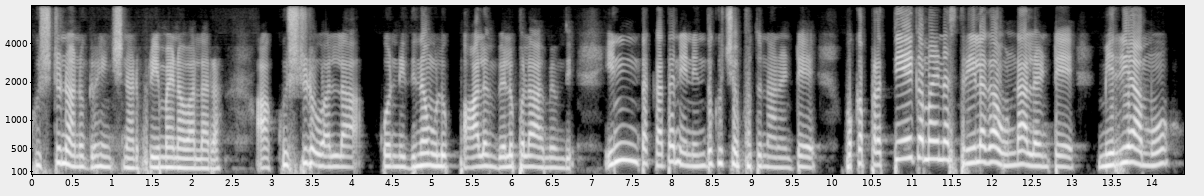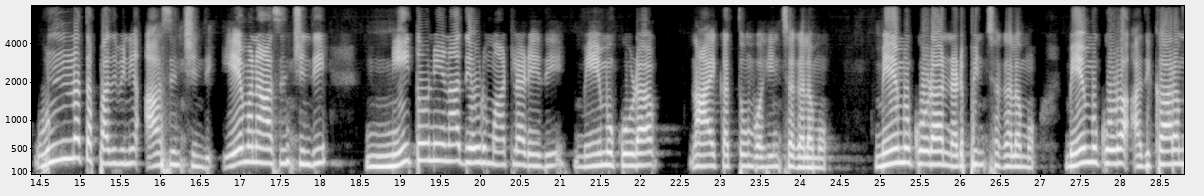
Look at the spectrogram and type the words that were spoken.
కుష్టును అనుగ్రహించినాడు ప్రియమైన వాళ్ళరా. ఆ కుష్టుడు వల్ల కొన్ని దినములు పాలెం వెలుపల ఆమె ఉంది. ఇంత కథ నేను ఎందుకు చెప్పుతున్నానంటే ఒక ప్రత్యేకమైన స్త్రీలుగా ఉండాలంటే మిర్యాము ఉన్నత పదవిని ఆశించింది. ఏమని ఆశించింది? నీతోనేనా దేవుడు మాట్లాడేది? మేము కూడా నాయకత్వం వహించగలము. మేము కూడా నడిపించగలము. మేము కూడా అధికారం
